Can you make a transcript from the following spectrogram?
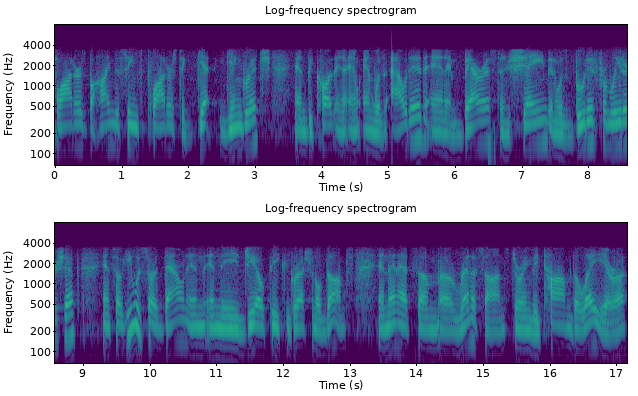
plotters behind the scenes plotters to get Gingrich and because and, and, and was outed and embarrassed and shamed and was booted from leadership and so he was sort of down in in the GOP congressional dumps and then had some uh, renaissance during the Tom DeLay era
